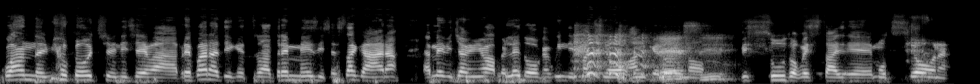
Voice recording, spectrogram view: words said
quando il mio coach mi diceva preparati che tra tre mesi c'è sta gara e a me già mi veniva per le d'oca quindi immagino anche loro eh, sì. vissuto questa eh, emozione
